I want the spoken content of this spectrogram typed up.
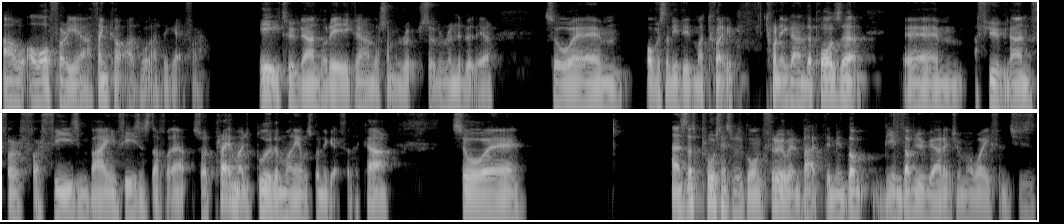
I'll, I'll offer you, I think I'd, what did to get for? 82 grand or 80 grand or something, something around about there. So um, obviously needed my 20, 20 grand deposit, um, a few grand for, for fees and buying fees and stuff like that. So I pretty much blew the money I was going to get for the car. So uh, as this process was going through, I went back to the BMW garage with my wife, and she says,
